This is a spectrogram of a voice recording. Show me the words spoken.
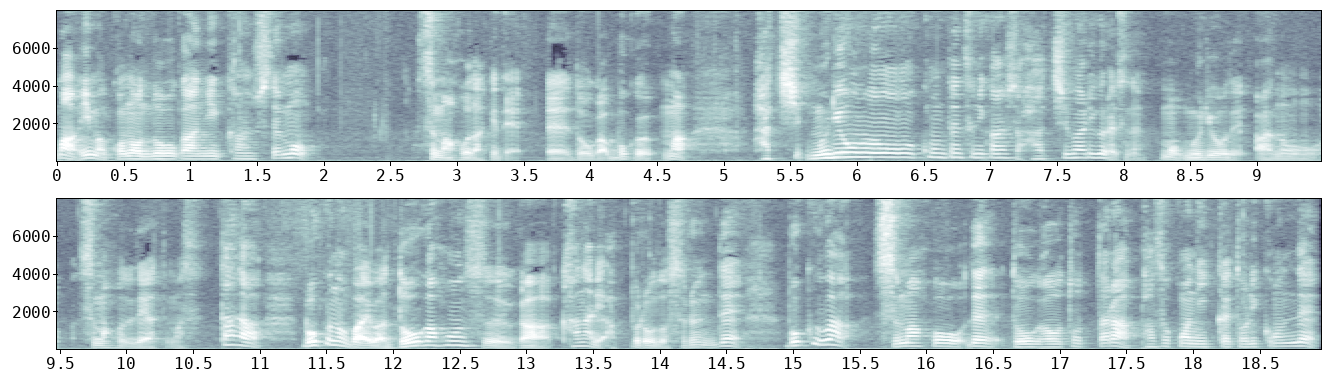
まあ、今この動画に関してもスマホだけで、え動画僕まあ8無料のコンテンツに関しては8割ぐらいですね。もう無料であのスマホでやってます。ただ僕の場合は動画本数がかなりアップロードするんで僕はスマホで動画を撮ったらパソコンに1回取り込んで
